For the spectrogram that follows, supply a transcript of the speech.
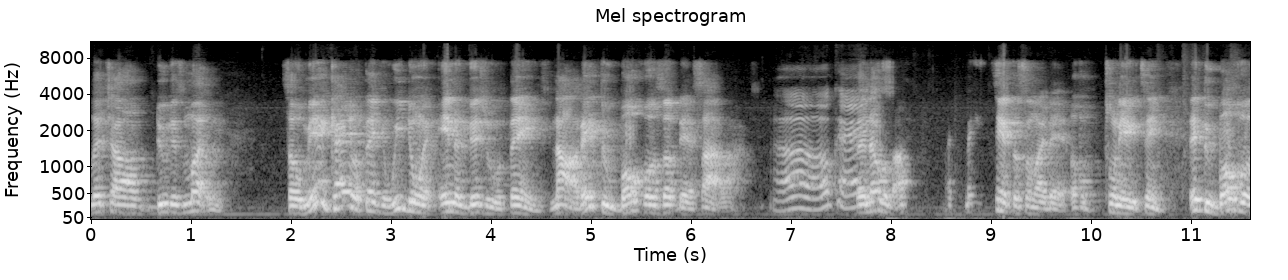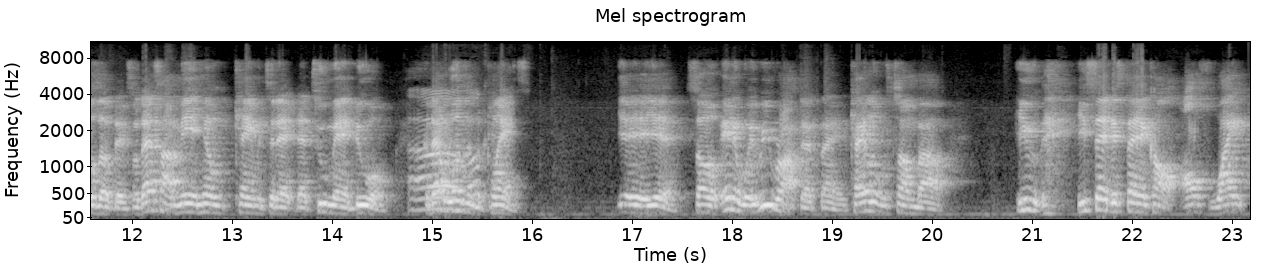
let y'all do this monthly. So me and Caleb thinking we doing individual things. Nah, they threw both of us up there sidelines. Oh, okay. And that was like May 10th or something like that of 2018. They threw both of us up there. So that's how me and him came into that, that two man duo. Oh, that wasn't okay. the plan. Yeah, yeah, yeah. So anyway, we rocked that thing. Caleb was talking about he he said this thing called off white,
